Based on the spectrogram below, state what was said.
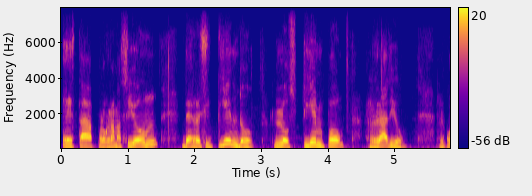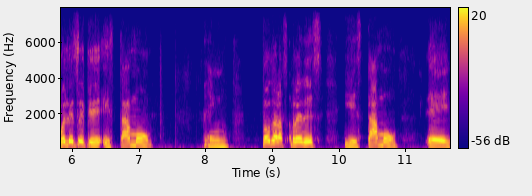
esta programación de Resistiendo los Tiempos Radio. Recuérdese que estamos en todas las redes y estamos eh,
